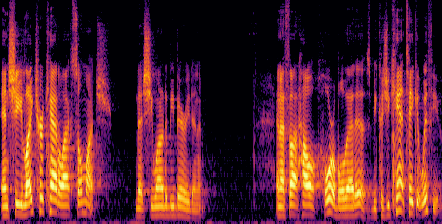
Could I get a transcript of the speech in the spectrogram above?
And she liked her Cadillac so much that she wanted to be buried in it. And I thought how horrible that is because you can't take it with you.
